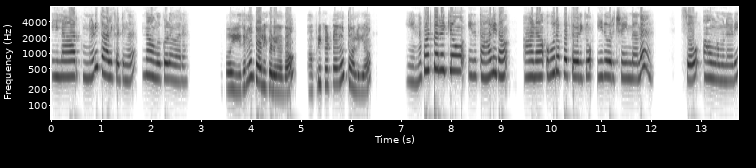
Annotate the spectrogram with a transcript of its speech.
எல்லாருக்கும் முன்னாடி தாலி கட்டுங்க. நான் உங்க கூட வரேன். ஓ இதெல்லாம் தாலி கிடையாதா? அப்படி கட்டினதா தாலியா? என்னை பொறுத்த வரைக்கும் இது தாலி தான் ஆனா ஊரை பொறுத்த வரைக்கும் இது ஒரு செயின் தானே? ஸோ அவங்க முன்னாடி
